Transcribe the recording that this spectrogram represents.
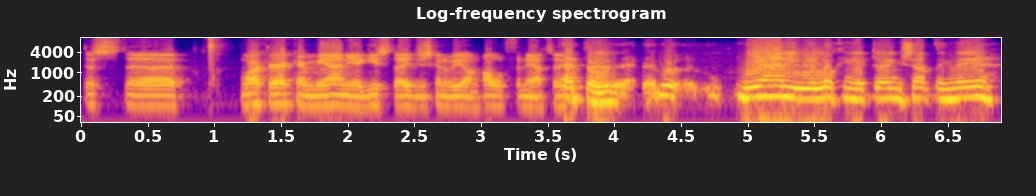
this the Waikaraka and Meeanee? I guess they're just going to be on hold for now too. At the Meeanee, we're looking at doing something there.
